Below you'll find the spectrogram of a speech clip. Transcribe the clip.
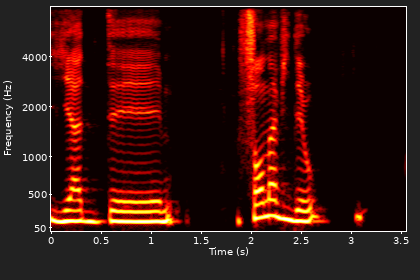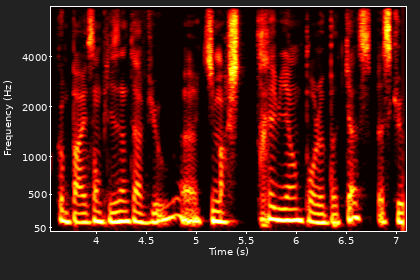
il y a des formats vidéo comme par exemple les interviews, euh, qui marchent très bien pour le podcast parce que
